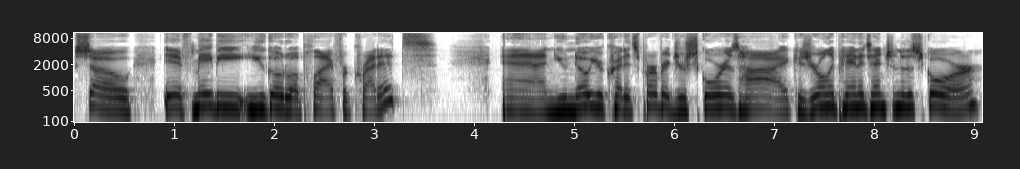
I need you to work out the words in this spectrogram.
So if maybe you go to apply for credits and you know your credit's perfect, your score is high because you're only paying attention to the score,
